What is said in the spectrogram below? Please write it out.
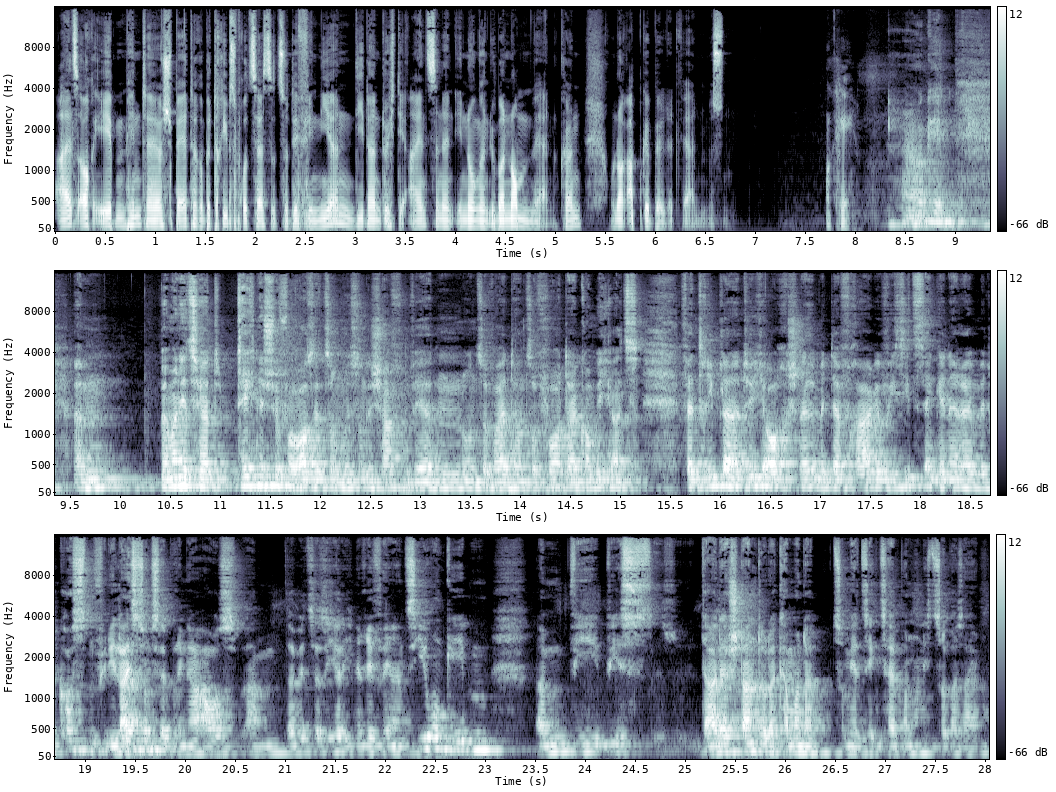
als auch eben hinterher spätere Betriebsprozesse zu definieren, die dann durch die einzelnen Innungen übernommen werden können und auch abgebildet werden müssen. Okay. Okay. Ähm, wenn man jetzt hört, technische Voraussetzungen müssen geschaffen werden und so weiter und so fort, da komme ich als Vertriebler natürlich auch schnell mit der Frage, wie sieht es denn generell mit Kosten für die Leistungserbringer aus? Ähm, da wird es ja sicherlich eine Refinanzierung geben. Ähm, wie, wie ist da der Stand oder kann man da zum jetzigen Zeitpunkt noch nichts drüber sagen?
